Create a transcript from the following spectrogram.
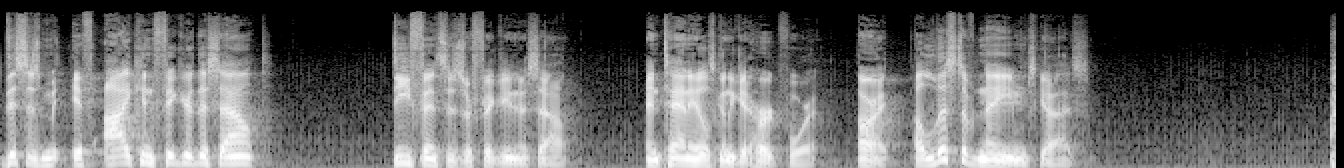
this is if I can figure this out, defenses are figuring this out, and Tannehill's going to get hurt for it. All right, a list of names, guys.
